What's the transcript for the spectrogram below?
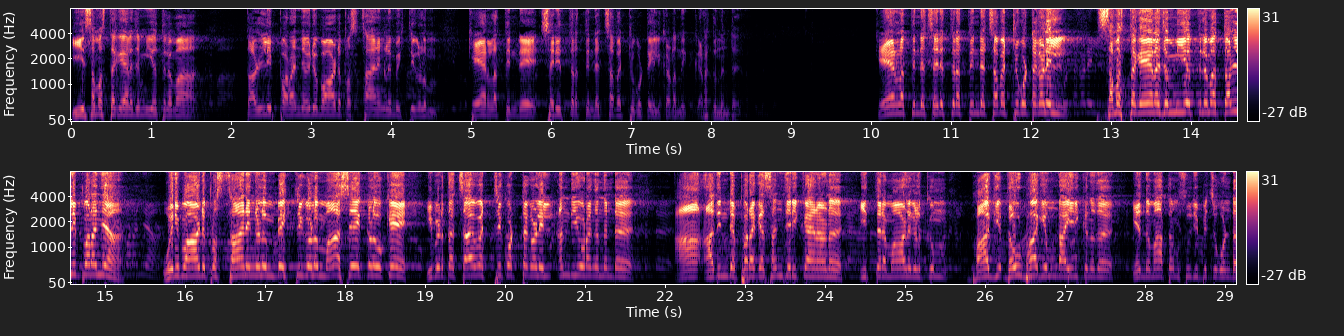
ഈ സമസ്ത കേരള ജമിയത്തുലമ തള്ളിപ്പറഞ്ഞ ഒരുപാട് പ്രസ്ഥാനങ്ങളും വ്യക്തികളും കേരളത്തിന്റെ ചരിത്രത്തിന്റെ ചവറ്റുകൊട്ടയിൽ കടന്ന് കിടക്കുന്നുണ്ട്. കേരളത്തിന്റെ ചരിത്രത്തിന്റെ ചവറ്റുകൊട്ടകളിൽ സമസ്ത കേരള ജമ്മിയത്തിലും തള്ളിപ്പറഞ്ഞ ഒരുപാട് പ്രസ്ഥാനങ്ങളും വ്യക്തികളും ആശയങ്ങളും ഒക്കെ ഇവിടുത്തെ ചവറ്റുകൊട്ടകളിൽ അന്തിയുറങ്ങുന്നുണ്ട്. ആ അതിന്റെ പിറകെ സഞ്ചരിക്കാനാണ് ഇത്തരം ആളുകൾക്കും ഭാഗ്യ ദൗർഭാഗ്യമുണ്ടായിരിക്കുന്നത് എന്ന് മാത്രം സൂചിപ്പിച്ചുകൊണ്ട്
